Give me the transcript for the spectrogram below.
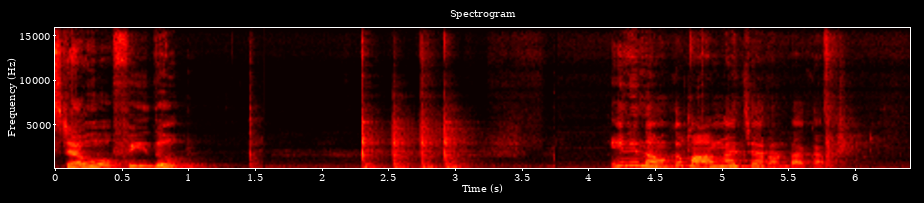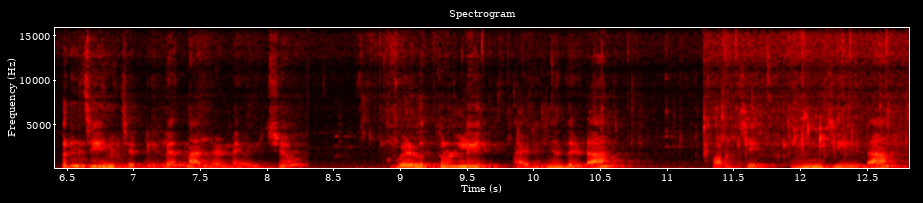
സ്റ്റവ് ഓഫ് ചെയ്തു ഇനി നമുക്ക് മാങ്ങാച്ചാർ ഉണ്ടാക്കാം ഒരു ചീനിച്ചട്ടിയിൽ നല്ലെണ്ണ ഒഴിച്ചു. വെളുത്തുള്ളി അരിഞ്ഞതിടാം. കുറച്ച് ഇഞ്ചി ഇടാം.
